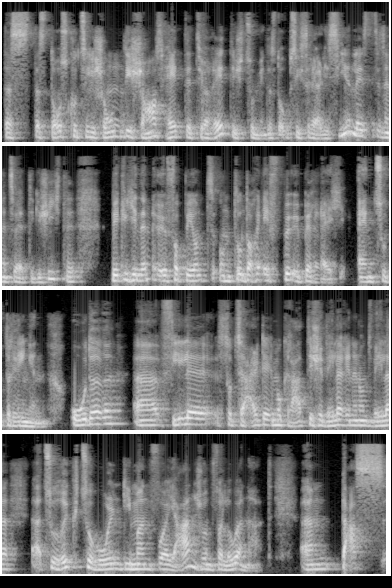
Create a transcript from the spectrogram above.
dass das Doskozil schon die Chance hätte, theoretisch zumindest, ob sich's realisieren lässt, ist eine zweite Geschichte, wirklich in den ÖVP und, und, und auch FPÖ-Bereich einzudringen oder äh, viele sozialdemokratische Wählerinnen und Wähler äh, zurückzuholen, die man vor Jahren schon verloren hat. Ähm, das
